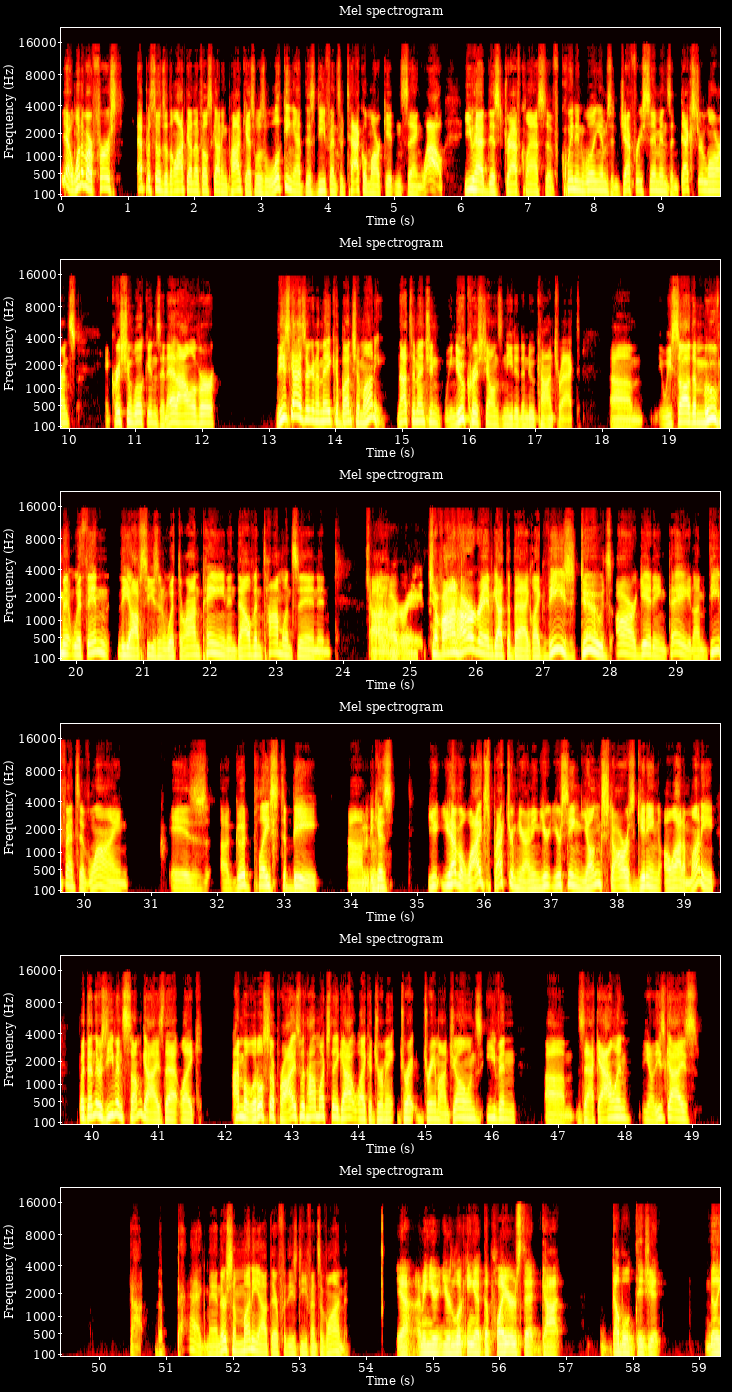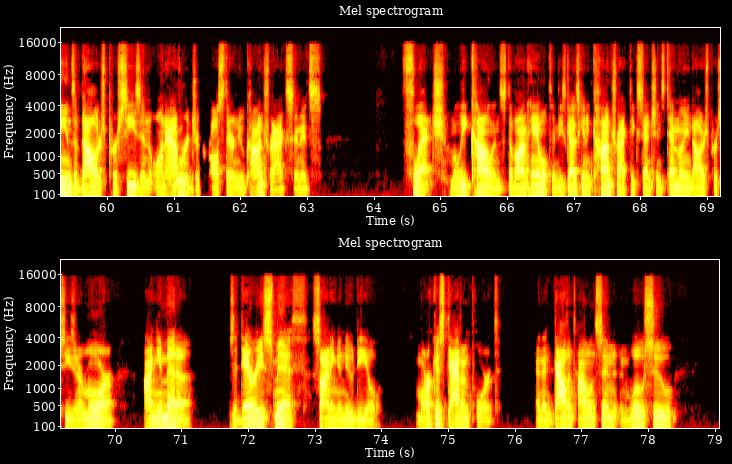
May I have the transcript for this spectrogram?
Yeah, one of our first episodes of the Locked On NFL Scouting podcast was looking at this defensive tackle market and saying, "Wow, you had this draft class of Quinnen Williams and Jeffrey Simmons and Dexter Lawrence and Christian Wilkins and Ed Oliver. These guys are going to make a bunch of money. Not to mention, we knew Chris Jones needed a new contract. Um, we saw the movement within the offseason with Daron Payne and Dalvin Tomlinson and Javon um, Hargrave. Javon Hargrave got the bag. Like these dudes yeah. are getting paid. I'm defensive line is a good place to be um, mm-hmm. because you you have a wide spectrum here. I mean, you're you're seeing young stars getting a lot of money, but then there's even some guys that like I'm a little surprised with how much they got, like a Dray- Dray- Dre'Mont Jones, even um, Zach Allen. You know, these guys got the bag, man. There's some money out there for these defensive linemen. Yeah, I mean, you're you're looking at the players that got double digit millions of dollars per season on average across their new contracts, and it's Fletch, Maliek Collins, DaVon Hamilton. These guys getting contract extensions, ten million dollars per season or more. Onyemata, Za'Darius Smith signing a new deal, Marcus Davenport, and then Dalvin Tomlinson and Wosu,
